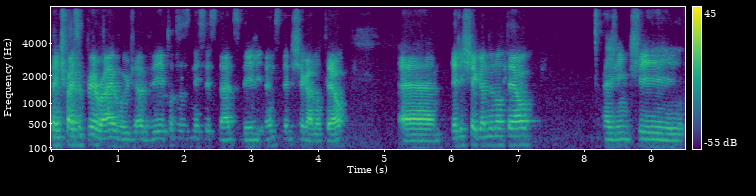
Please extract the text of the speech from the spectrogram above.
Então a gente faz o pre-arrival, já vê todas as necessidades dele antes dele chegar no hotel. É, ele chegando no hotel, a gente,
